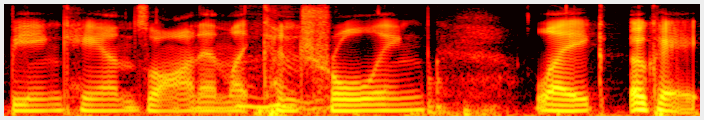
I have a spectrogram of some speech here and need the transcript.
being hands on and like mm-hmm. controlling like okay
